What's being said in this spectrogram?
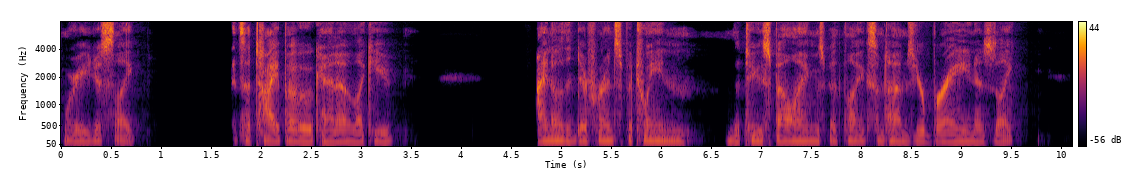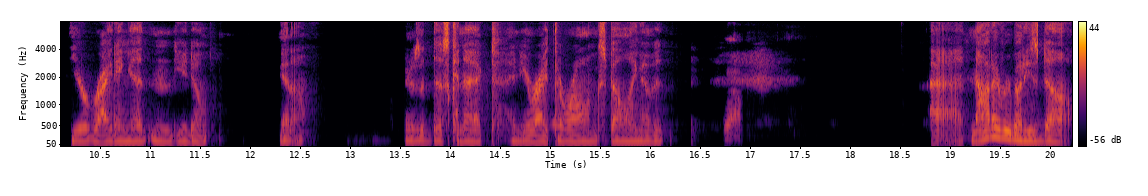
where you just like, it's a typo, kind of like you. I know the difference between the two spellings, but like sometimes your brain is like you're writing it and you don't, you know, there's a disconnect and you write the wrong spelling of it. Yeah. Uh, not everybody's dumb.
